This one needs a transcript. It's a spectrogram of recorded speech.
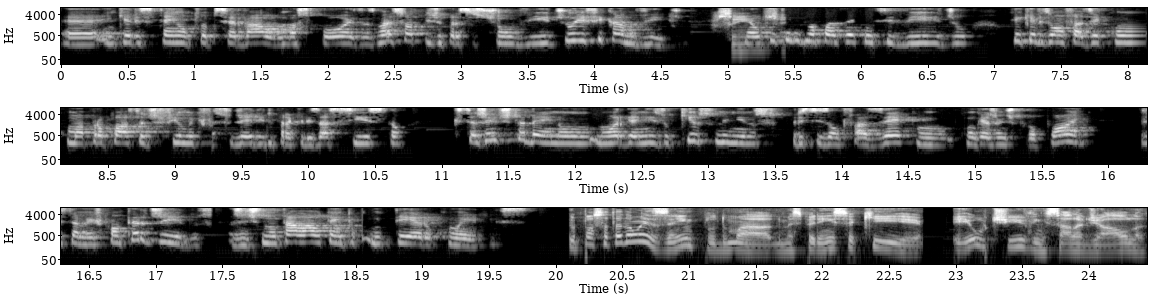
é, em que eles tenham que observar algumas coisas. Não é só pedir para assistir um vídeo e ficar no vídeo. Sim, é, o que, que, eles vão fazer com esse vídeo? O que, que eles vão fazer com uma proposta de filme que foi sugerido para que eles assistam? Que se a gente também não, não organiza o que os meninos precisam fazer com, com o que a gente propõe, eles também ficam perdidos. A gente não está lá o tempo inteiro com eles. Eu posso até dar um exemplo de uma, de uma experiência que eu tive em sala de aula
